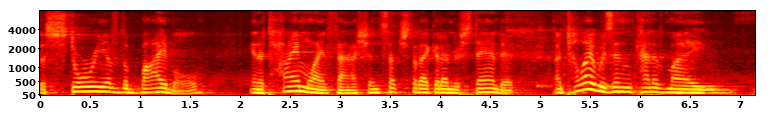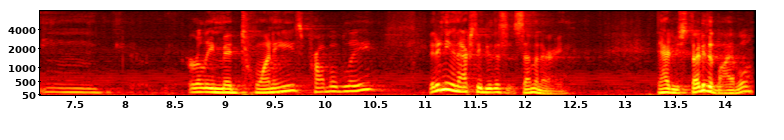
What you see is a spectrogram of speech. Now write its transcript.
the story of the Bible in a timeline fashion such that I could understand it until I was in kind of my mm, early mid 20s, probably. They didn't even actually do this at seminary. They had you study the Bible,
